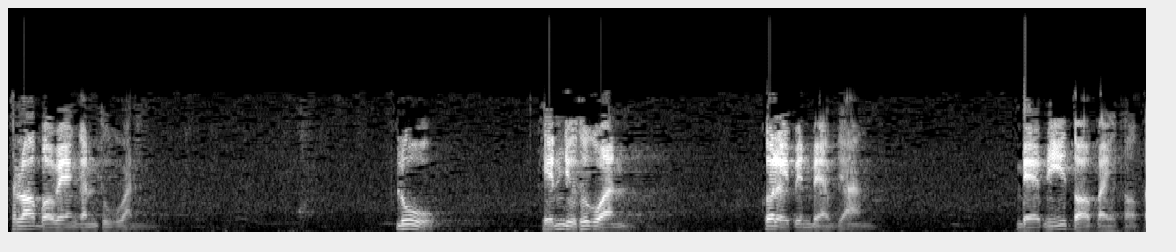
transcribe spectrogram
ทะเลาะเบาแวงกันทุกวัน ลูก เห็นอยู่ทุกวัน ก็เลยเป็นแบบอย่าง แบบนี้ต่อไปต่อไป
